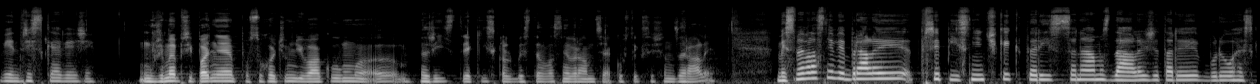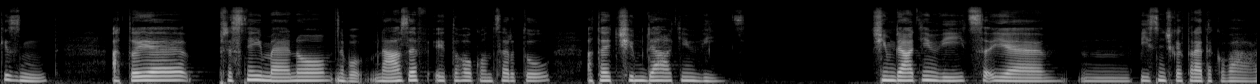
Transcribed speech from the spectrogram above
v Jindřišské věži. Můžeme případně posluchačům, divákům uh, říct, jaký skladby jste vlastně v rámci Acoustic Sessions hráli? My jsme vlastně vybrali tři písničky, které se nám zdály, že tady budou hezky znít. A to je přesně jméno, nebo název i toho koncertu, a to je Čím dál tím víc. Čím dál tím víc je mm, písnička, která je taková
